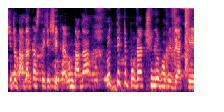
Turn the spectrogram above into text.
সেটা দাদার কাছ থেকে শেখা। এবং দাদা প্রত্যেকটা প্রোডাক্ট সুন্দরভাবে দেখে,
